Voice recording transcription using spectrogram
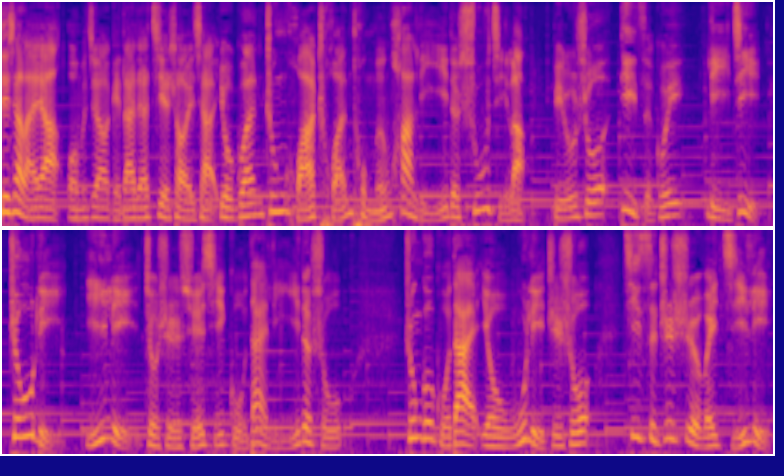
接下来呀，我们就要给大家介绍一下有关中华传统文化礼仪的书籍了。比如说《弟子规》《礼记》《周礼》。仪礼就是学习古代礼仪的书。中国古代有五礼之说，祭祀之事为吉礼，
